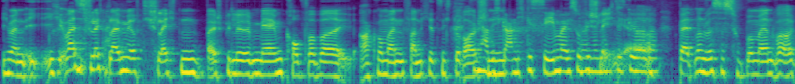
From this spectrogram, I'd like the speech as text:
ich meine, ich, ich weiß vielleicht bleiben mir auch die schlechten Beispiele mehr im Kopf, aber Aquaman fand ich jetzt nicht berauschend. Den habe ich gar nicht gesehen, weil ich so viel Schlechtes gehört ja. habe. Batman vs. Superman war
